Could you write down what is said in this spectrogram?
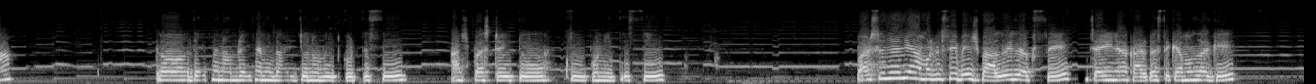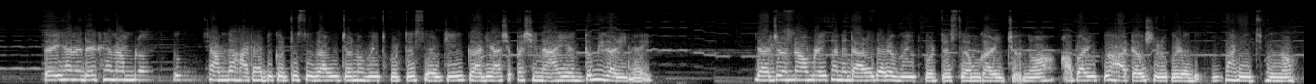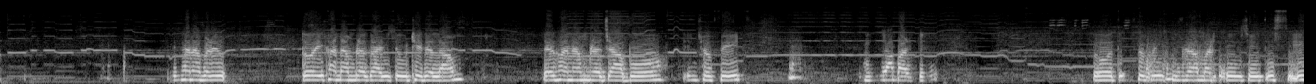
তো দেখেন, আমরা এখানে গাড়ির জন্য ওয়েট করতেছি। আশপাশটা একটু ক্লিপ নিতেছি। পার্সোনালি আমার কাছে বেশ ভালোই লাগছে, জানি না কার কাছে কেমন লাগে। তো এখানে দেখেন, আমরা একটু সামনে হাঁটাহাঁটি করতেছি, গাড়ির জন্য ওয়েট করতেছি আর কি। গাড়ি আশেপাশে নাই, একদমই গাড়ি নাই। যার জন্য আমরা এখানে দাঁড়ে দাঁড়ে ওয়েট করতেছিলাম গাড়ির জন্য। আবার একটু হাঁটাও শুরু করে দিলাম গাড়ির জন্য। এখানে আবার তো এখানে আমরা গাড়িতে উঠে গেলাম। এখানে আমরা যাব তিনশো ফিট মিরা তো তিনশো ফিট মিরা মার্কেটে যেতেছি।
